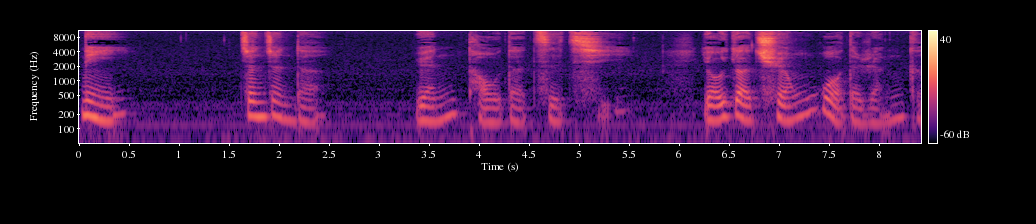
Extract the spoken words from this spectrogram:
你真正的源头的自己，有一个全我的人格，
